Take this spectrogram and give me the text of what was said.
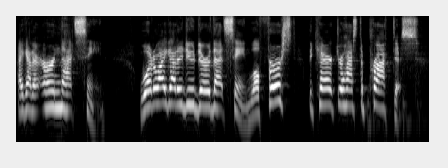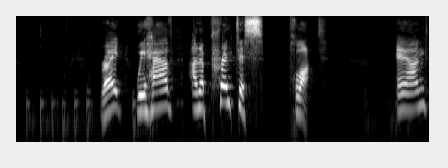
I got to earn that scene. What do I got to do during that scene? Well, first, the character has to practice, right? We have an apprentice plot and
